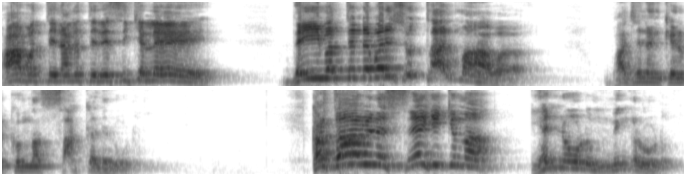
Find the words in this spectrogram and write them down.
പാപത്തിനകത്ത് രസിക്കല്ലേ? ദൈവത്തിന്റെ പരിശുദ്ധാത്മാവ് വചനം കേൾക്കുന്ന സകലരോടും കർത്താവിനെ സ്നേഹിക്കുന്ന എന്നോടും നിങ്ങളോടും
